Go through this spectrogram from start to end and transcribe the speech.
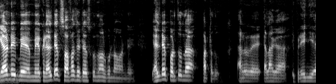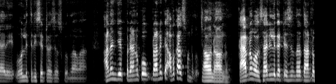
ఏమంటే మే- మేము ఇక్కడ ఎల్ టైప్ సోఫా సెట్ వేసుకుందాం అనుకున్నామండి. ఎల్ టైప్ పడుతుందా? పట్టదు. అర్రే ఎలాగా? ఇప్పుడు ఏం చేయాలి? ఓన్లీ త్రీ సెటర్స్ వేసుకుందామా? అని చెప్పి అనుకోవడానికి అవకాశం ఉండదు. అవును అవును కారణం ఒకసారి ఇల్లు కట్టేసిన తర్వాత దాంట్లో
